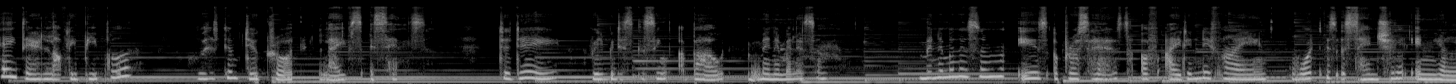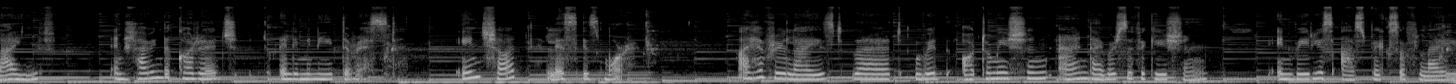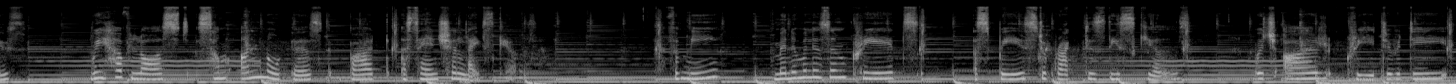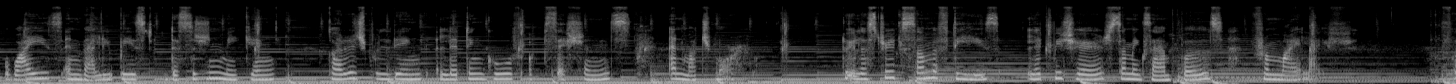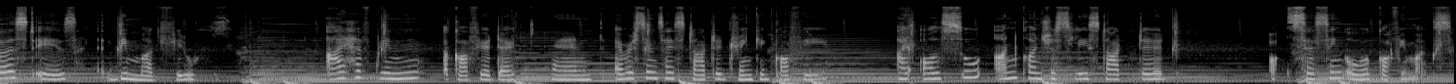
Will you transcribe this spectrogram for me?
Hey there, lovely people. Welcome to Growth Life's Essence. Today, we'll be discussing about minimalism. Minimalism is a process of identifying what is essential in your life and having the courage to eliminate the rest. In short, less is more. I have realized that with automation and diversification in various aspects of life, we have lost some unnoticed but essential life skills. For me, minimalism creates a space to practice these skills, which are creativity, wise and value based decision making, courage building, letting go of obsessions, and much more. To illustrate some of these, let me share some examples from my life. First is the mug flu. I have been a coffee addict, and ever since I started drinking coffee, I also unconsciously started obsessing over coffee mugs.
